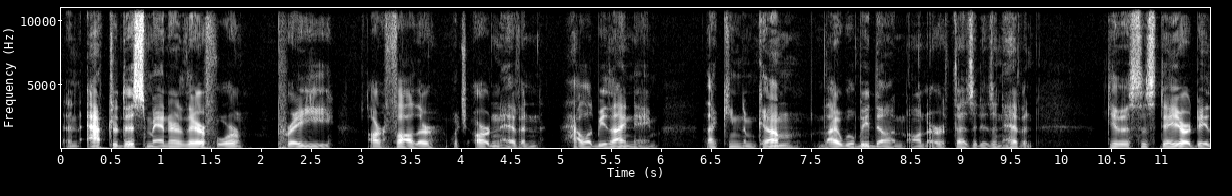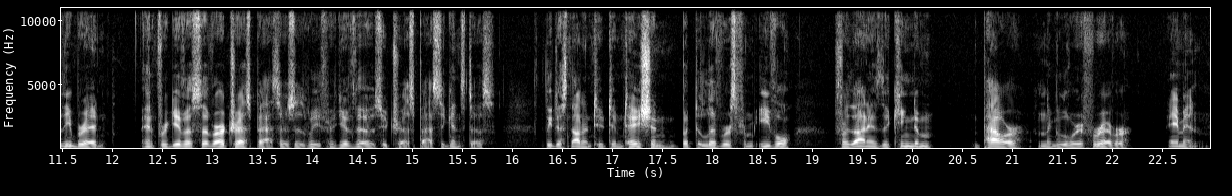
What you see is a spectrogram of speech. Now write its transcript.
And after this manner, therefore, pray ye, Our Father, which art in heaven, hallowed be thy name. Thy kingdom come, thy will be done on earth as it is in heaven. Give us this day our daily bread, and forgive us of our trespasses as we forgive those who trespass against us. Lead us not into temptation, but deliver us from evil. For thine is the kingdom, the power, and the glory forever. Amen.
